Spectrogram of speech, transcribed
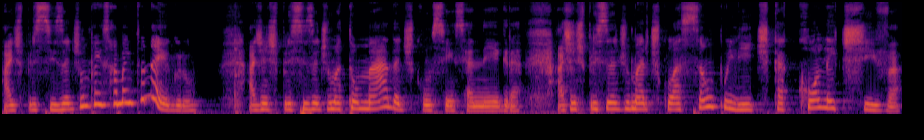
A gente precisa de um pensamento negro. A gente precisa de uma tomada de consciência negra. A gente precisa de uma articulação política coletiva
